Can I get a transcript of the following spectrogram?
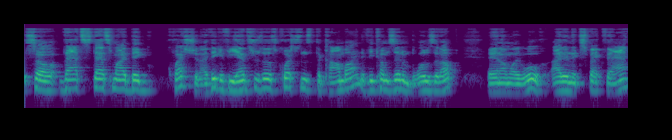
so that's that's my big question. I think if he answers those questions at the combine, if he comes in and blows it up, and I'm like, whoa, I didn't expect that,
